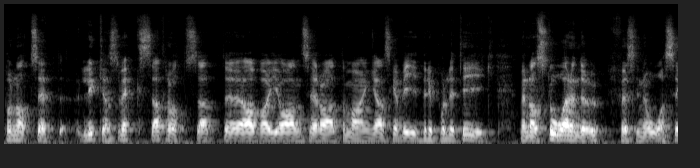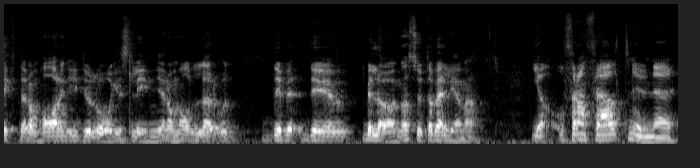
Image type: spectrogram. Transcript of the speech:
på något sätt lyckas växa trots att, eh, ja, vad jag anser att de har en ganska vidrig politik. Men de står ändå upp för sina åsikter. De har en ideologisk linje de håller och det, det belönas utav väljarna. Ja, och framförallt nu när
